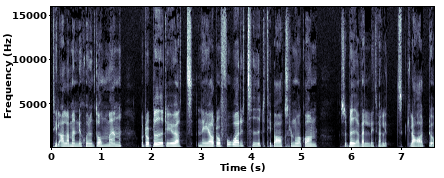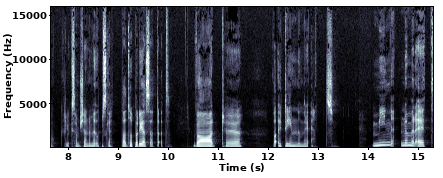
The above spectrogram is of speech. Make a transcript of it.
till alla människor runt om en. Och då blir det ju att när jag då får tid tillbaks från någon så blir jag väldigt, väldigt glad och liksom känner mig uppskattad typ på det sättet. Vad, eh, vad är din nummer ett? Min nummer ett,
